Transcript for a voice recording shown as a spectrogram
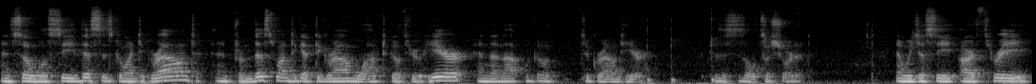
and so we'll see this is going to ground, and from this one to get to ground, we'll have to go through here, and then that will go to ground here, because this is also shorted. And we just see R3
